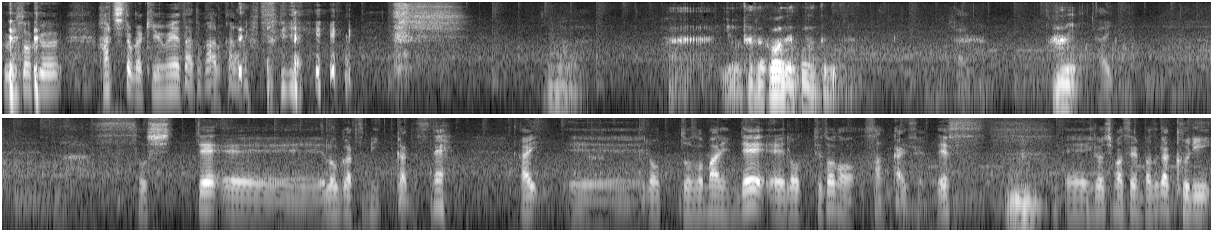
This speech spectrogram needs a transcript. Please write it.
風速8とか9メーターとかあるからね普通に。はい、よう戦おうね、このとこ。はい。はい、そして、えー6月3日ですね、はい。えーロッ ZOZO マリンで、えーロッテとの3回戦です、えー広島先発が栗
